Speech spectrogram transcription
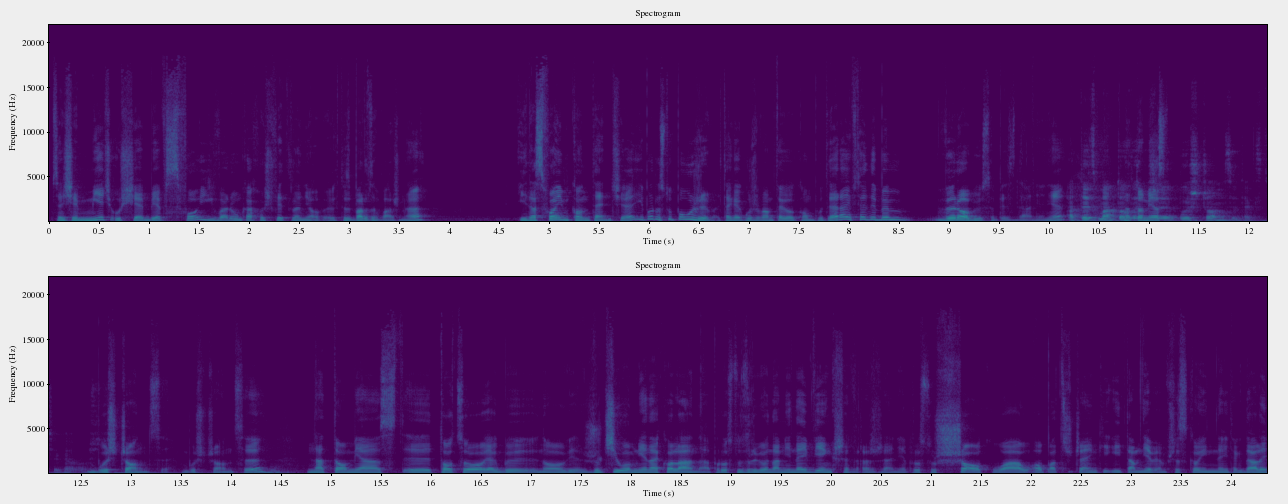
w sensie mieć u siebie w swoich warunkach oświetleniowych, to jest bardzo ważne, i na swoim kontencie i po prostu poużywać, tak jak używam tego komputera i wtedy bym wyrobił sobie zdanie, nie? A to jest matowy Natomiast- czy błyszczący, tak z ciekawości? Błyszczący, błyszczący. Mhm. Natomiast y, to, co jakby, no wiesz, rzuciło mnie na kolana, po prostu zrobiło na mnie największe wrażenie, po prostu szok, wow, opad szczęki i tam, nie wiem, wszystko inne i tak dalej,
